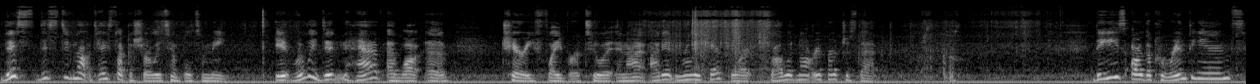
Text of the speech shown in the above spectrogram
This this did not taste like a Shirley Temple to me. It really didn't have a lot of cherry flavor to it, and I, I didn't really care for it, so I would not repurchase that. These are the Corinthians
